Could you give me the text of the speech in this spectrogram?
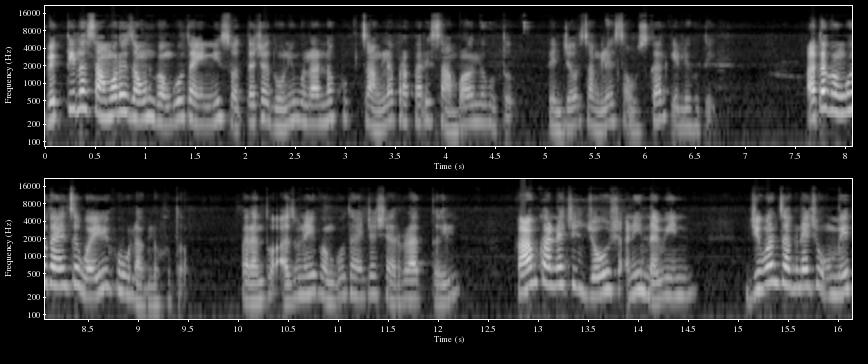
व्यक्तीला सामोरे जाऊन गंगूताईंनी स्वतःच्या दोन्ही मुलांना खूप चांगल्या प्रकारे सांभाळलं होतं. त्यांच्यावर चांगले संस्कार केले होते. आता गंगूताईंचं वय होऊ लागलं होतं. परंतु अजूनही गंगूताईंच्या शरीरातील काम करण्याची जोश आणि नवीन जीवन जगण्याची उमेद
